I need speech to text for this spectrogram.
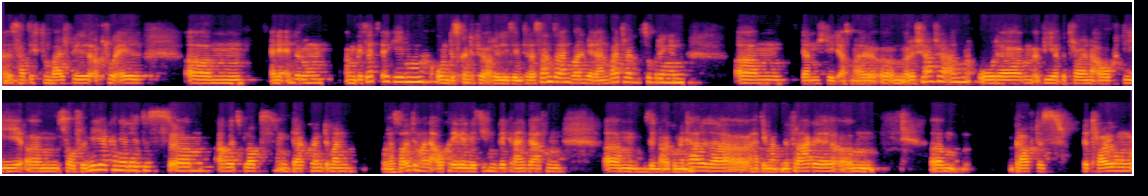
es hat sich zum Beispiel aktuell eine Änderung am Gesetz ergeben und es könnte für eure Leser interessant sein, wollen wir da einen Beitrag dazu bringen. Ähm, dann steht erstmal ähm, Recherche an oder wir betreuen auch die ähm, Social-Media-Kanäle des ähm, Arbeitsblocks. Und da könnte man oder sollte man auch regelmäßig einen Blick reinwerfen. Ähm, sind neue Kommentare da? Hat jemand eine Frage? Ähm, braucht es Betreuung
